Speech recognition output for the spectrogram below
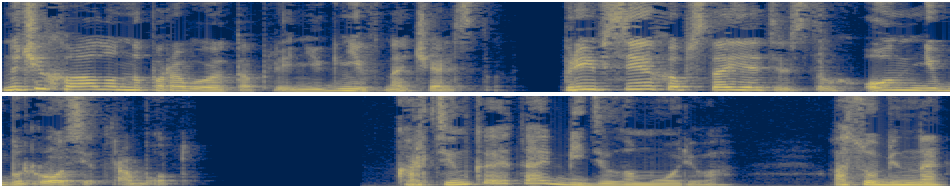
Начихал он на паровое отопление, гнев начальства. При всех обстоятельствах он не бросит работу. Картинка эта обидела Морева. Особенно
